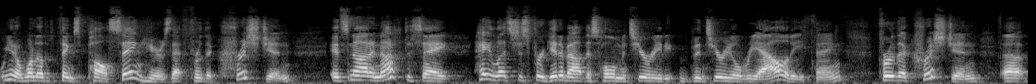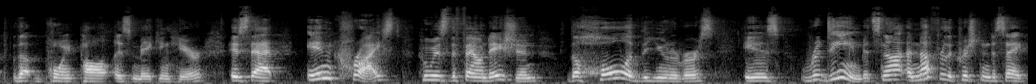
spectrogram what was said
you know, one of the things Paul's saying here is that for the Christian, it's not enough to say, hey, let's just forget about this whole material, material reality thing. For the Christian, uh, the point Paul is making here is that in Christ, who is the foundation, the whole of the universe is redeemed. It's not enough for the Christian to say,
